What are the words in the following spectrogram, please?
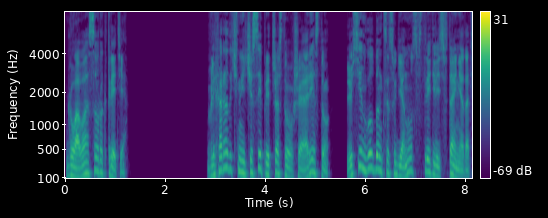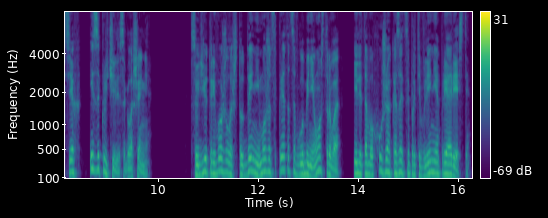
Глава 43. В лихорадочные часы, предшествовавшие аресту, Люсин Уилбэнкс и судья Нус встретились втайне ото всех и заключили соглашение. Судью тревожило, что Дэнни может спрятаться в глубине острова или того хуже оказать сопротивление при аресте.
